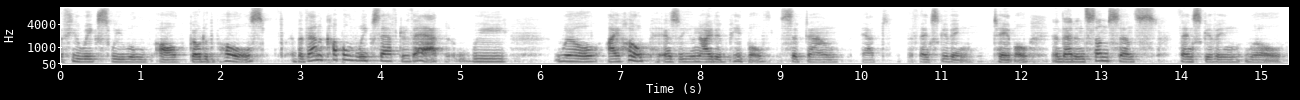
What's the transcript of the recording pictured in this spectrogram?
a few weeks, we will all go to the polls. But then a couple of weeks after that, we will, I hope, as a united people, sit down at the Thanksgiving table, and that in some sense, Thanksgiving will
